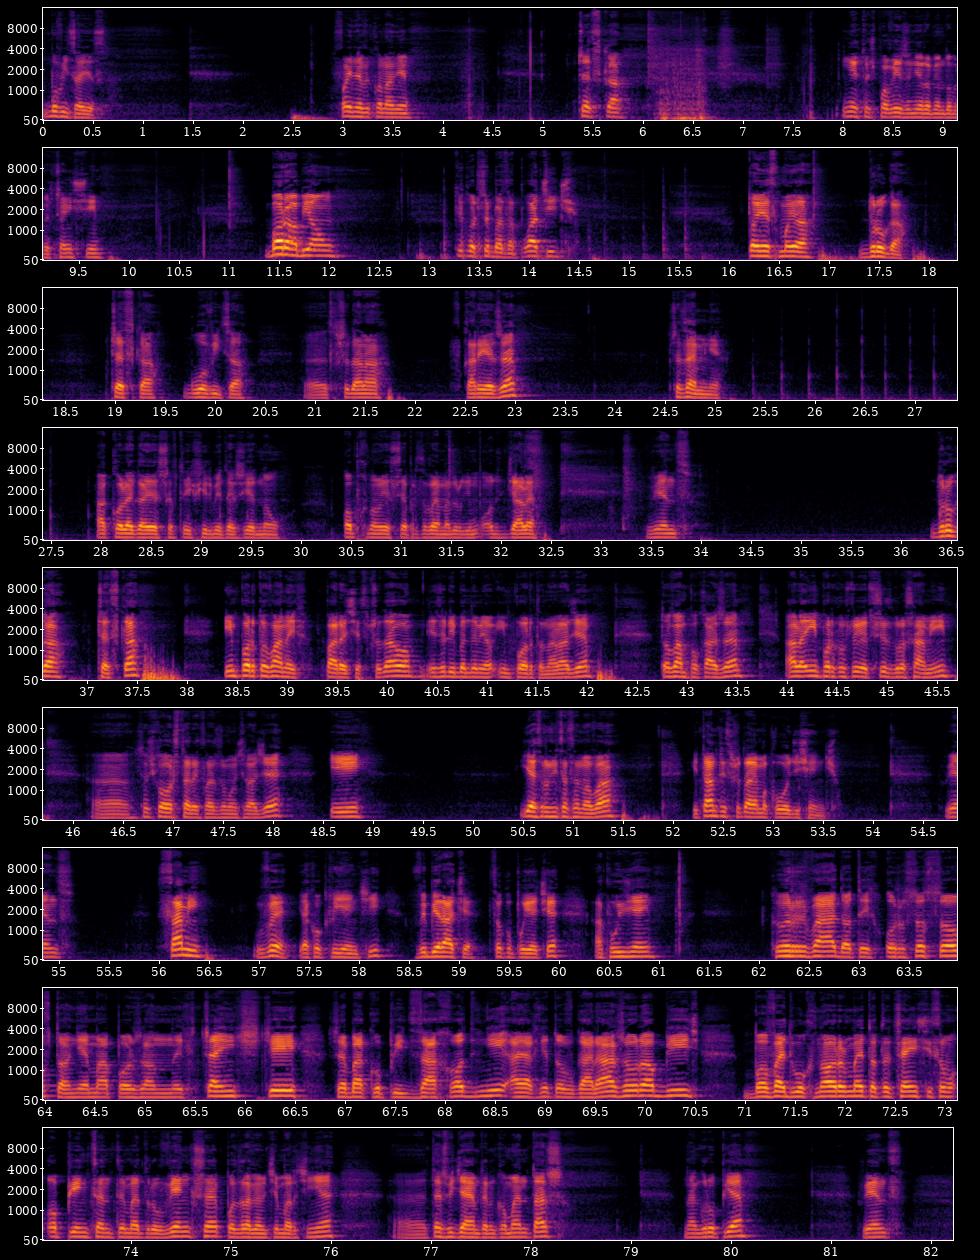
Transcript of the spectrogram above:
głowica jest. Fajne wykonanie. Czeska. Niech ktoś powie, że nie robią dobrych części. Bo robią. Tylko trzeba zapłacić. To jest moja druga czeska głowica sprzedana w karierze przeze mnie. A kolega jeszcze w tej firmie też jedną opchnął. Jeszcze pracowałem na drugim oddziale. Więc druga czeska. Importowanych parę się sprzedało. Jeżeli będę miał importa na razie, to Wam pokażę. Ale import kosztuje 3 z groszami. E, Coś koło 4 w każdym bądź razie. I jest różnica cenowa. I tamtych sprzedałem około 10. Więc sami Wy, jako klienci, wybieracie, co kupujecie, a później Kurwa, do tych Ursusów to nie ma porządnych części. Trzeba kupić zachodni, a jak nie to w garażu robić, bo według normy to te części są o 5 cm większe. Pozdrawiam Cię Marcinie. E, Też widziałem ten komentarz na grupie. Więc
